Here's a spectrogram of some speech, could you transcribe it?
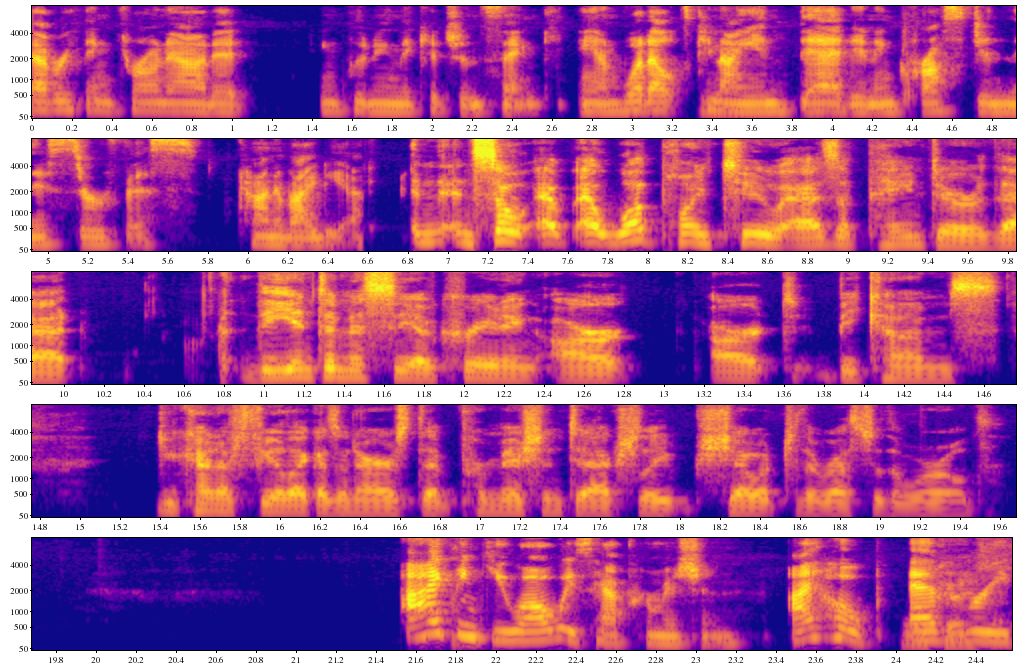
everything thrown at it, including the kitchen sink. And what else can I Mm. embed and encrust in this surface kind of idea. And and so at, at what point too, as a painter, that the intimacy of creating art art becomes you kind of feel like as an artist that permission to actually show it to the rest of the world. I think you always have permission. I hope Okay. every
